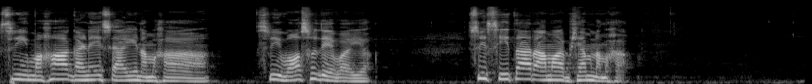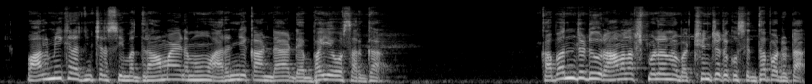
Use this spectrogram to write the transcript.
శ్రీ మహాగణేశాయ నమ. శ్రీ వాసుదేవాయ. శ్రీ సీతారామాభ్యాం నమ. వాల్మీకి రచించిన శ్రీమద్ రామాయణము అరణ్యకాండ డెబ్భైవ సర్గ. కబంధుడు రామలక్ష్మణులను భక్షించుటకు సిద్ధపడుట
